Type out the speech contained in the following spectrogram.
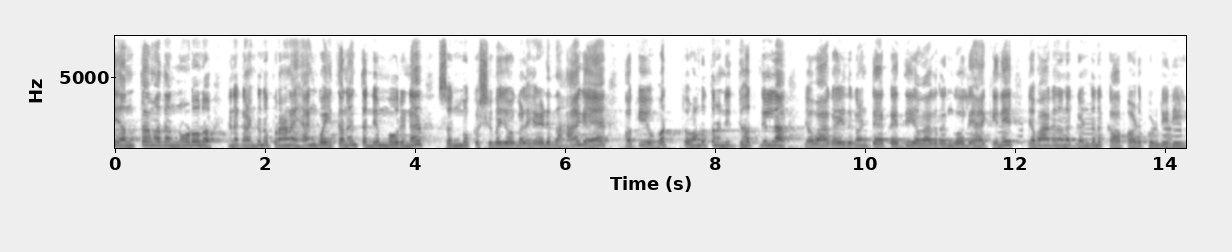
ಎಂಥವದ ನೋಡೋನು, ನಿನ್ನ ಗಂಡನ ಪುರಾಣ ಹೆಂಗೆ ಒಯ್ತಾನಂತ ನಿಮ್ಮೂರಿನ ಸನ್ಮುಖ ಶಿವಯೋಗಳು ಹೇಳಿದ ಹಾಗೆ, ಆಕಿ ಹೊತ್ತು ಹೊಂಡುತನ ನಿದ್ದೆ ಹೊತ್ತಲಿಲ್ಲ ಯಾವಾಗ ಐದು ಗಂಟೆ ಆಕೈತಿ, ಯಾವಾಗ ರಂಗೋಲಿ ಹಾಕಿನಿ, ಯಾವಾಗ ನನ್ನ ಗಂಡನ ಕಾಪಾಡಿಕೊಂಡಿನಿ.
